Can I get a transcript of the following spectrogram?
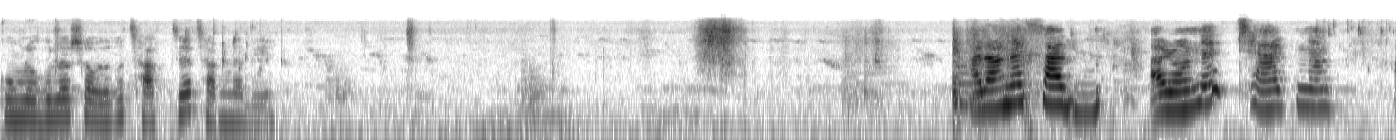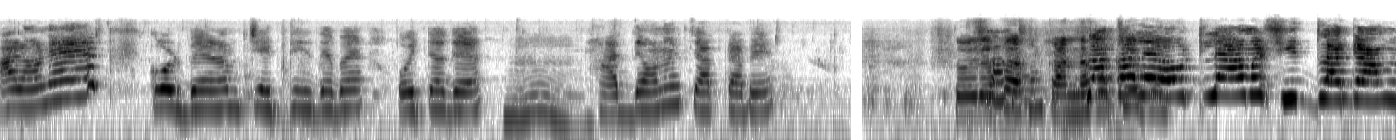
কুমড়োগুলো সব দেখো ছাকছে ছাকনা দিয়ে। আর অনেক শাক আর অনেক না আর অনেক করবে এরম চেপটি দেবে ওইটা দিয়ে হুম। হাত দিয়ে অনেক চাপটাবে। তো দেখো এখন কান্না করছে সকালে উঠলে আমার শীত লাগে আমি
